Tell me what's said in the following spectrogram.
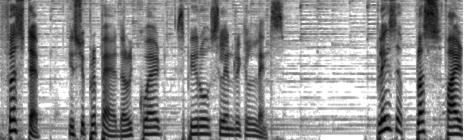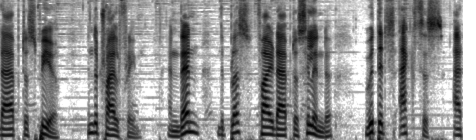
First step is to prepare the required spherocylindrical lens. Place the plus 5 diopter sphere in the trial frame and then the plus 5 diopter cylinder with its axis at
